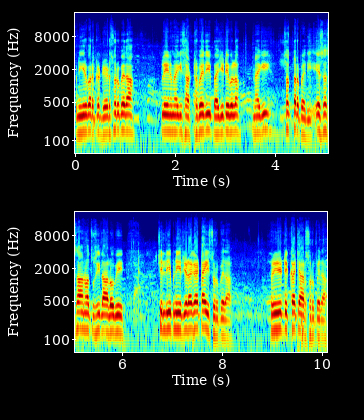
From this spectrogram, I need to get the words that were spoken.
ਪਨੀਰ 버ਗਰ 150 ਰੁਪਏ ਦਾ ਪਲੇਨ ਮੈਗੀ 60 ਰੁਪਏ ਦੀ ਵੈਜੀਟੇਬਲ ਮੈਗੀ 70 ਰੁਪਏ ਦੀ। ਇਸ ਹਿਸਾਬ ਨਾਲ ਤੁਸੀਂ ਲਾ ਲਓ ਵੀ ਚਿੱਲੀ ਪਨੀਰ ਜਿਹੜਾ ਹੈਗਾ 250 ਰੁਪਏ ਦਾ, ਪਨੀਰ ਟਿੱਕਾ 400 ਰੁਪਏ ਦਾ।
